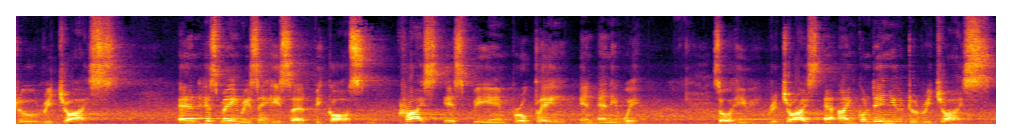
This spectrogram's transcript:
to rejoice. And his main reason, he said, because Christ is being proclaimed in any way. So he rejoiced, and I continue to rejoice.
